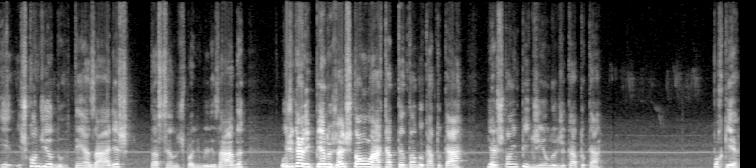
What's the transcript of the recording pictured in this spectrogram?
E, escondido. Tem as áreas, está sendo disponibilizada. Os garimpeiros já estão lá tentando catucar e eles estão impedindo de catucar. Por quê?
